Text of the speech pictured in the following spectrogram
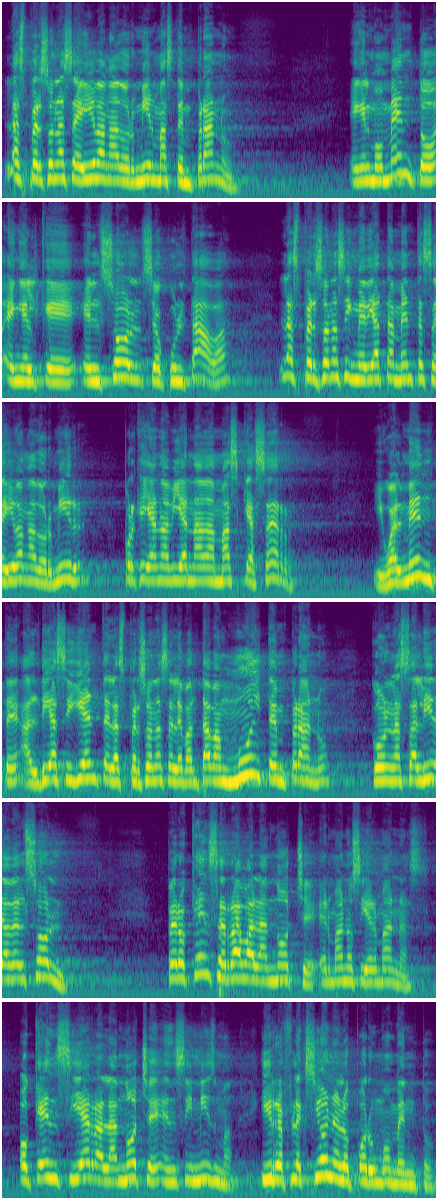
las personas se iban a dormir más temprano. En el momento en el que el sol se ocultaba, las personas inmediatamente se iban a dormir porque ya no había nada más que hacer. Igualmente, al día siguiente las personas se levantaban muy temprano con la salida del sol. Pero ¿qué encerraba la noche, hermanos y hermanas? ¿O qué encierra la noche en sí misma? Y reflexiónelo por un momento.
